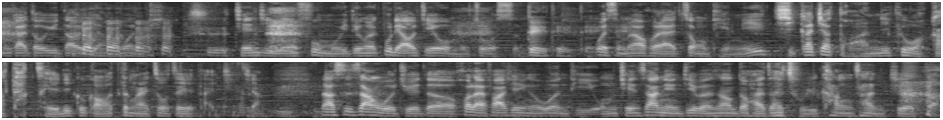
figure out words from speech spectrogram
应该都遇到一样的问题。是前几年父母一定会不了解我们做什么，对对对，为什么要回来种田？你起个叫团，你给我搞读册，你给我搞登来做这些代志这样。嗯、那事实上，我觉得后来发现一个问题，我们前三年基本上都还在处于抗战阶段，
